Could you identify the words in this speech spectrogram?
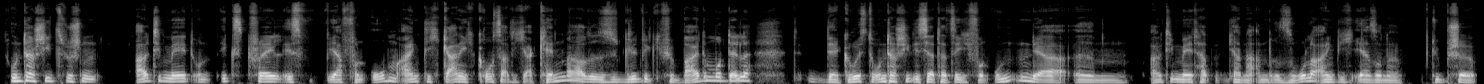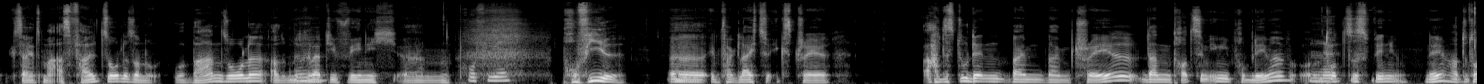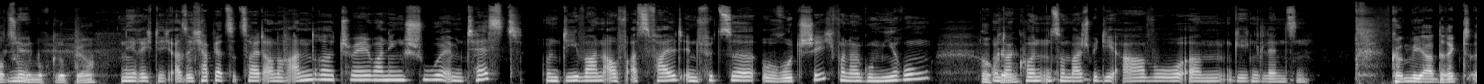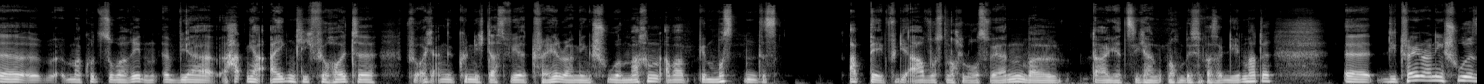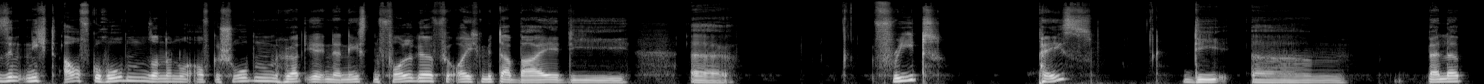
Unterschied zwischen Ultimate und X-Trail ist ja von oben eigentlich gar nicht großartig erkennbar. Also das gilt wirklich für beide Modelle. Der größte Unterschied ist ja tatsächlich von unten. Der ähm, Ultimate hat ja eine andere Sohle, eigentlich eher so eine typische, ich sage jetzt mal Asphaltsohle, so eine Urbansohle, also mit mhm. relativ wenig ähm, Profil. Profil. äh, mhm. im Vergleich zu X-Trail. Hattest du denn beim, beim Trail dann trotzdem irgendwie Probleme? Nö. Trotz des wenigen? Nee, hatte trotzdem Nö. genug Grip, ja. Nee, richtig. Also ich habe ja zurzeit auch noch andere Trailrunning-Schuhe im Test und die waren auf Asphalt in Pfütze rutschig von der Gummierung. Okay. Und da konnten zum Beispiel die AWO ähm, gegen glänzen. Können wir ja direkt äh, mal kurz drüber reden. Wir hatten ja eigentlich für heute für euch angekündigt, dass wir Trailrunning-Schuhe machen, aber wir mussten das Update für die Avus noch loswerden, weil da jetzt sich noch ein bisschen was ergeben hatte. Äh, die Trailrunning-Schuhe sind nicht aufgehoben, sondern nur aufgeschoben. Hört ihr in der nächsten Folge für euch mit dabei die äh, Freed Pace, die ähm, Bellep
